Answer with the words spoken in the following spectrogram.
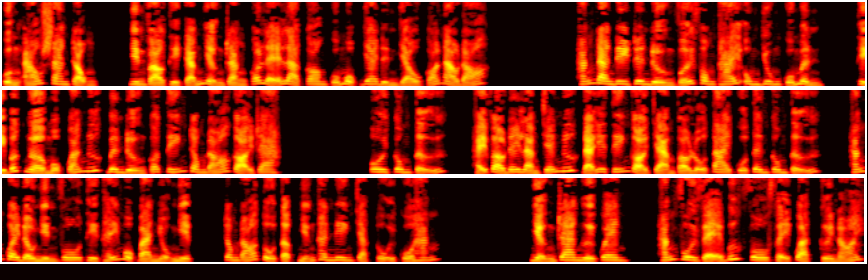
quần áo sang trọng, nhìn vào thì cảm nhận rằng có lẽ là con của một gia đình giàu có nào đó. Hắn đang đi trên đường với phong thái ung dung của mình, thì bất ngờ một quán nước bên đường có tiếng trong đó gọi ra. Ôi công tử, hãy vào đây làm chén nước đã nghe tiếng gọi chạm vào lỗ tai của tên công tử, hắn quay đầu nhìn vô thì thấy một bà nhộn nhịp, trong đó tụ tập những thanh niên chạc tuổi của hắn. Nhận ra người quen, hắn vui vẻ bước vô phẩy quạt cười nói.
